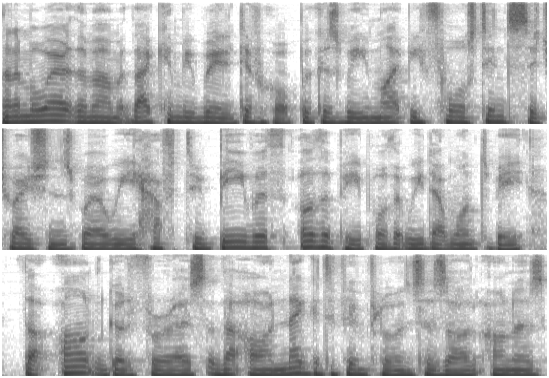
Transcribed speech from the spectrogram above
And I'm aware at the moment that can be really difficult because we might be forced into situations where we have to be with other people that we don't want to be, that aren't good for us, that are negative influences on, on us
